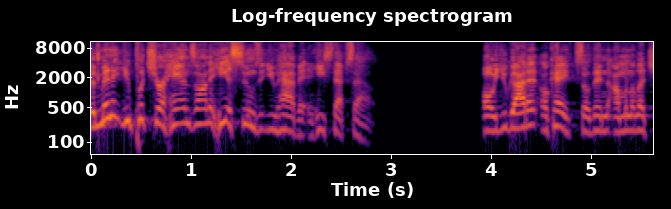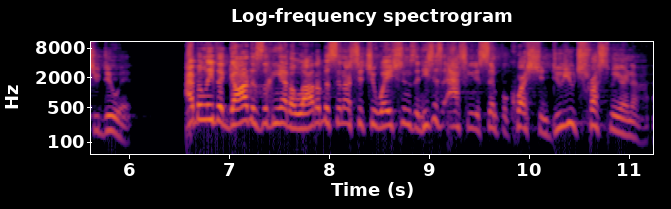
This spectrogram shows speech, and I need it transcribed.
The minute you put your hands on it, He assumes that you have it and He steps out. Oh, you got it? Okay, so then I'm gonna let you do it. I believe that God is looking at a lot of us in our situations and He's just asking a simple question Do you trust me or not?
